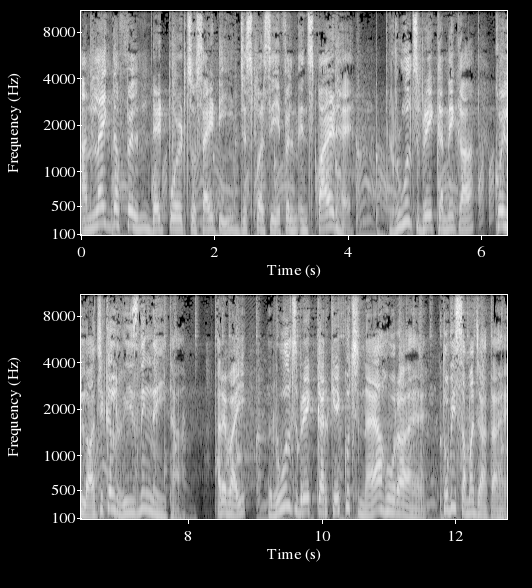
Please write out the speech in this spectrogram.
अनलाइक द फ़िल्म डेड पोएट सोसाइटी जिस पर से ये फ़िल्म इंस्पायर्ड है रूल्स ब्रेक करने का कोई लॉजिकल रीजनिंग नहीं था। अरे भाई रूल्स ब्रेक करके कुछ नया हो रहा है तो भी समझ आता है।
